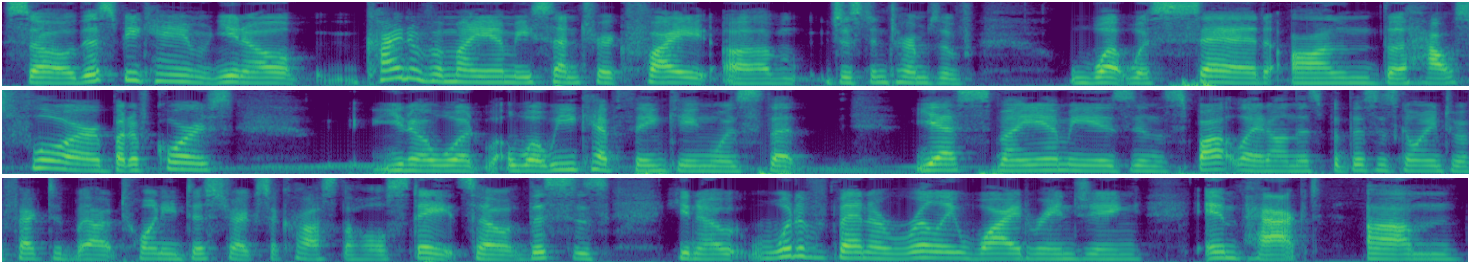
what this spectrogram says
So this became, you know, kind of a Miami centric fight, um, just in terms of what was said on the House floor. But of course, you know, what, what we kept thinking was that yes, Miami is in the spotlight on this, but this is going to affect about 20 districts across the whole state. So this is, you know, would have been a really wide ranging impact. Um,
